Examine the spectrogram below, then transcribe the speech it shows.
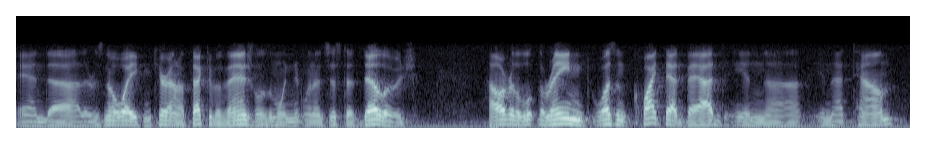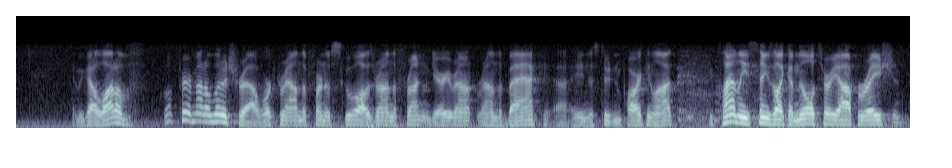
And uh, there was no way you can carry on effective evangelism when, when it's just a deluge. However, the, the rain wasn't quite that bad in, uh, in that town. And we got a lot of well, a fair amount of literature out. Worked around the front of school. I was around the front, and Gary around, around the back, uh, in the student parking lot. You plan these things like a military operation.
